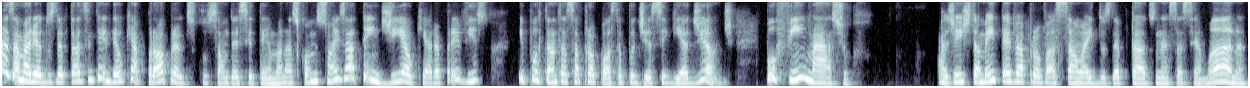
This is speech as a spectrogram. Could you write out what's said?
Mas a maioria dos deputados entendeu que a própria discussão desse tema nas comissões atendia ao que era previsto e, portanto, essa proposta podia seguir adiante. Por fim, Márcio, a gente também teve a aprovação aí dos deputados nessa semana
